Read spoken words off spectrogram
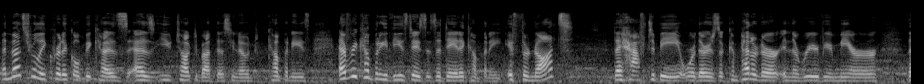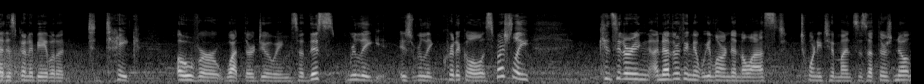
And that's really critical because as you talked about this, you know, companies, every company these days is a data company. If they're not, they have to be, or there's a competitor in the rearview mirror that is going to be able to, to take over what they're doing. So this really is really critical, especially considering another thing that we learned in the last 22 months is that there's no,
